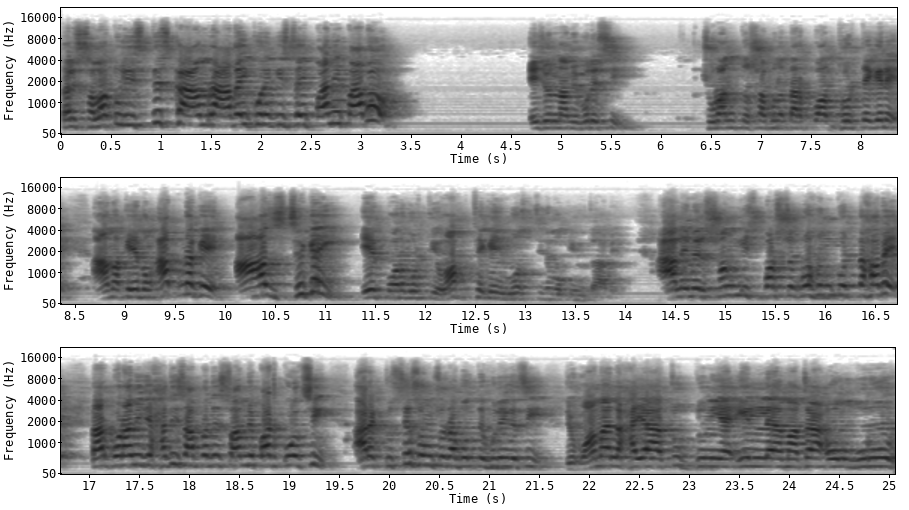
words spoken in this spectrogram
তাহলে সলাতুল ইস্তিস্কা আমরা আদায় করে কি সেই পানি পাবো? এই জন্য আমি বলেছি, চূড়ান্ত সফলতার পথ ধরতে গেলে আমাকে এবং আপনাকে আজ থেকেই, এর পরবর্তী ওয়াক থেকেই মসজিদমুখী হতে হবে। আলেমের সঙ্গে স্পর্শ গ্রহণ করতে হবে। তারপর আমি যে হাদিস আপনাদের সামনে পাঠ করেছি আর একটু শেষ অংশটা বলতে ভুলে গেছি, যে ওয়ামাল হায়াতুদ দুনিয়া ইল্লা মাতা ও গুরুর।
